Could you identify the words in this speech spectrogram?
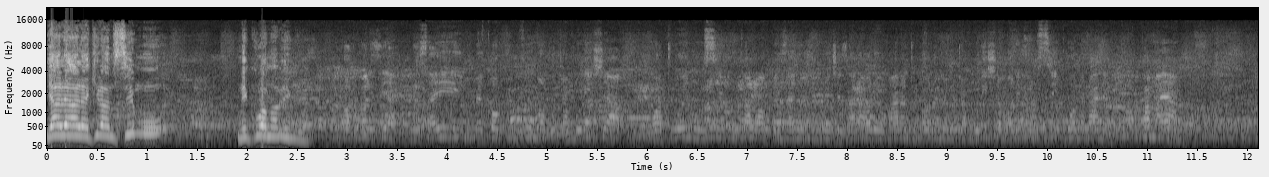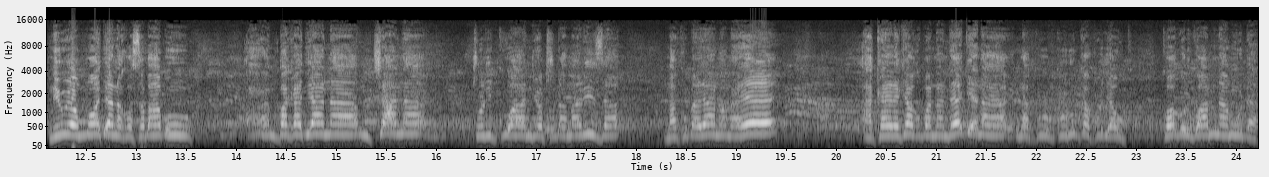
Yale yale kila msimu ni kuwa mabingwa. Kwa kumalizia, ni sahihi mmekopi mfumo wa kutambulisha watu wenu usiku kama wapinzani wenu mliocheza nao leo, maana tumeona mmemtambulisha mwalimu usiku wa manane kama Yanga. Ni huyo mmoja, na kwa sababu mpaka jana mchana tulikuwa ndio tunamaliza makubaliano na yeye, akaelekea kupanda ndege na, na kuruka kuja huko, kwa hiyo kulikuwa hamna muda,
